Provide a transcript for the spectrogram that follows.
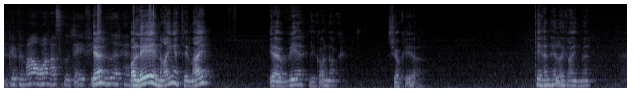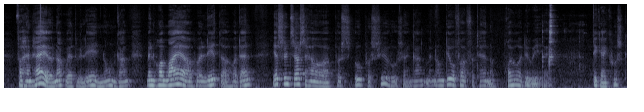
I blev vel meget overrasket, da I fik Ja, at vide, at han... Og lægen ringer til mig. Jeg er virkelig godt nok chokeret. Det er han heller ikke regnet med. For han har jo nok været ved lægen nogle gange. Men hvor meget og hvor lidt og hvordan. Jeg synes også, at han var på, ude på sygehuset en gang. Men om det var for at få taget nogle prøver, det ved jeg ikke. Det kan jeg ikke huske.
